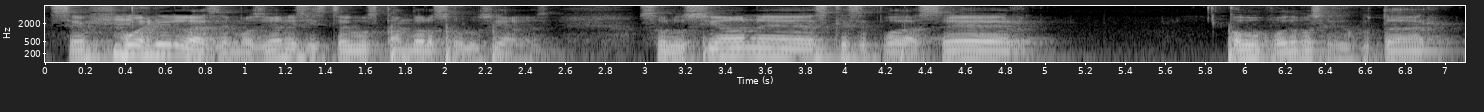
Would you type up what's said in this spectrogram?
se mueren las emociones y estoy buscando las soluciones. Soluciones, qué se puede hacer, cómo podemos ejecutar.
